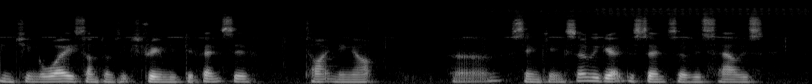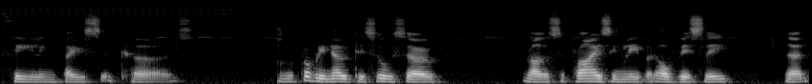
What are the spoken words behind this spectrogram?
inching away, sometimes extremely defensive, tightening up, uh, sinking. So we get the sense of this how this feeling base occurs. We'll probably notice also, rather surprisingly but obviously, that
